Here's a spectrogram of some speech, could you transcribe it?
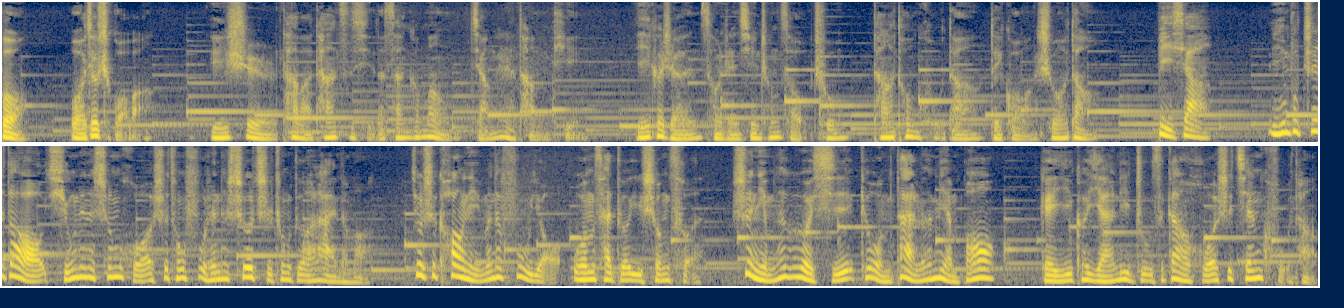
不，我就是国王。”于是他把他自己的三个梦讲给了他们听。一个人从人群中走出，他痛苦地对国王说道。陛下，您不知道穷人的生活是从富人的奢侈中得来的吗？就是靠你们的富有，我们才得以生存。是你们的恶习给我们带来了面包。给一个严厉主子干活是艰苦的，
